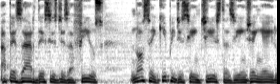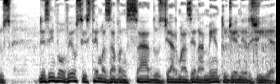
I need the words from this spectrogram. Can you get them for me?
Apesar desses desafios, nossa equipe de cientistas e engenheiros desenvolveu sistemas avançados de armazenamento de energia.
